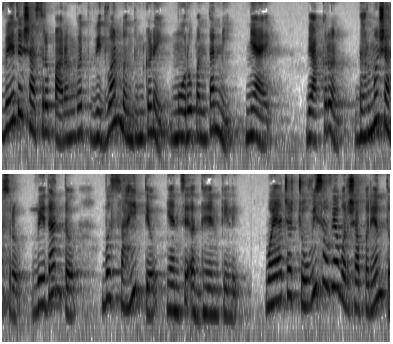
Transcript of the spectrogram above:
वेदशास्त्र पारंगत विद्वान बंधूंकडे मोरोपंतांनी न्याय व्याकरण धर्मशास्त्र वेदांत व साहित्य यांचे अध्ययन केले. वयाच्या चोवीसाव्या वर्षापर्यंत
